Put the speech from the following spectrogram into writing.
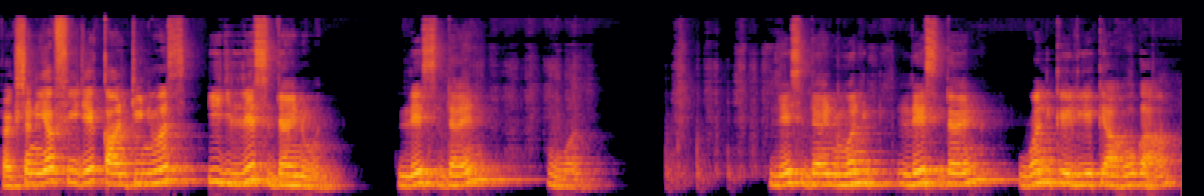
fraction या is a continuous is less than one less than one less than one less than one के लिए क्या होगा?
